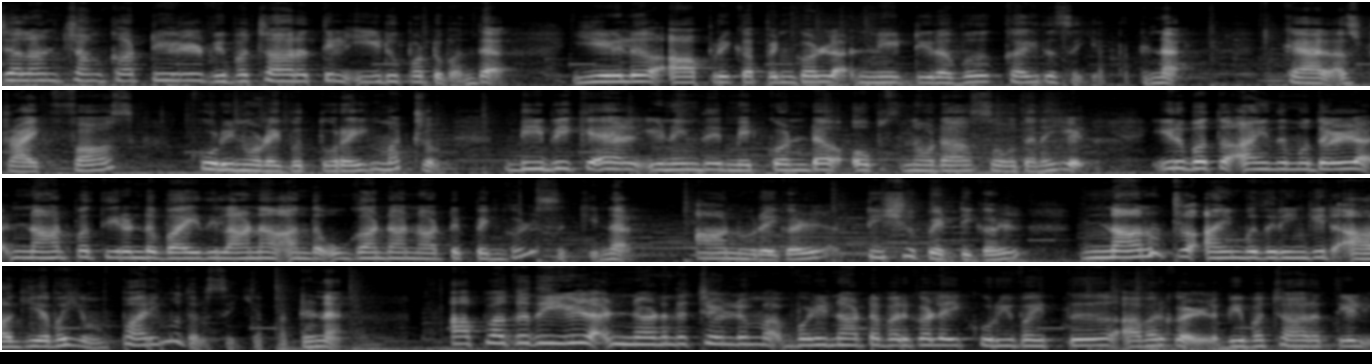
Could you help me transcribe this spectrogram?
ஜலன் சங்காட்டில் விபச்சாரத்தில் ஈடுபட்டு வந்த ஏழு ஆப்பிரிக்க பெண்கள் நேற்றிரவு கைது செய்யப்பட்டனர். கேல் ஸ்ட்ரைக் ஃபாஸ் குடிநுழைவுத்துறை மற்றும் டிபிகேஎல் இணைந்து மேற்கொண்ட ஒப்ஸ்னோடா சோதனையில் இருபத்தி ஐந்து முதல் நாற்பத்தி இரண்டு வயதிலான அந்த உகாண்டா நாட்டு பெண்கள் சிக்கினர். ஆணுரைகள் டிஷ்யூ பெட்டிகள் நானூற்று ஐம்பது ரிங்கிட் ஆகியவையும் பறிமுதல் செய்யப்பட்டன. அப்பகுதியில் நடந்து செல்லும் வெளிநாட்டவர்களை குறிவைத்து அவர்கள் விபச்சாரத்தில்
